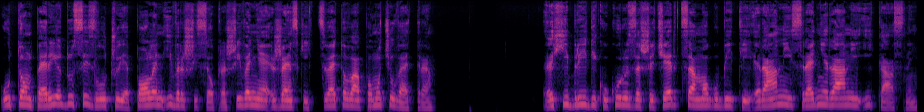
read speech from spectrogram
U tom periodu se izlučuje polen i vrši se oprašivanje ženskih cvetova pomoću vetra. Hibridi kukuruza šećerca mogu biti rani, srednje rani i kasni.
